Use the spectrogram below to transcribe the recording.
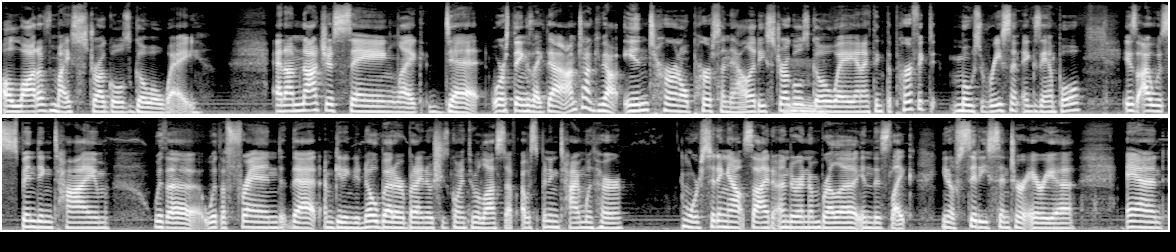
a lot of my struggles go away. And I'm not just saying like debt or things like that. I'm talking about internal personality struggles mm. go away. And I think the perfect, most recent example is I was spending time with a with a friend that I'm getting to know better, but I know she's going through a lot of stuff. I was spending time with her. And we're sitting outside under an umbrella in this like you know city center area, and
